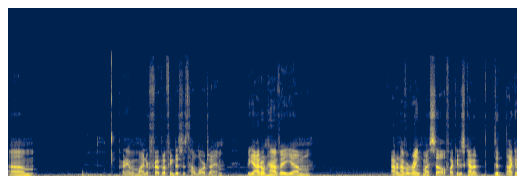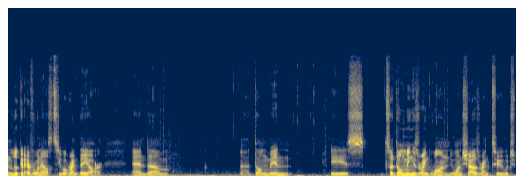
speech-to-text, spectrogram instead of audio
Um, Apparently I'm a minor threat, but I think that's just how large I am. But yeah, I don't have a um, I don't have a rank myself. I can just kind of I can look at everyone else and see what rank they are, and um, uh, Dongmin is so Dongming is rank one. Yuan Shao is rank two, which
